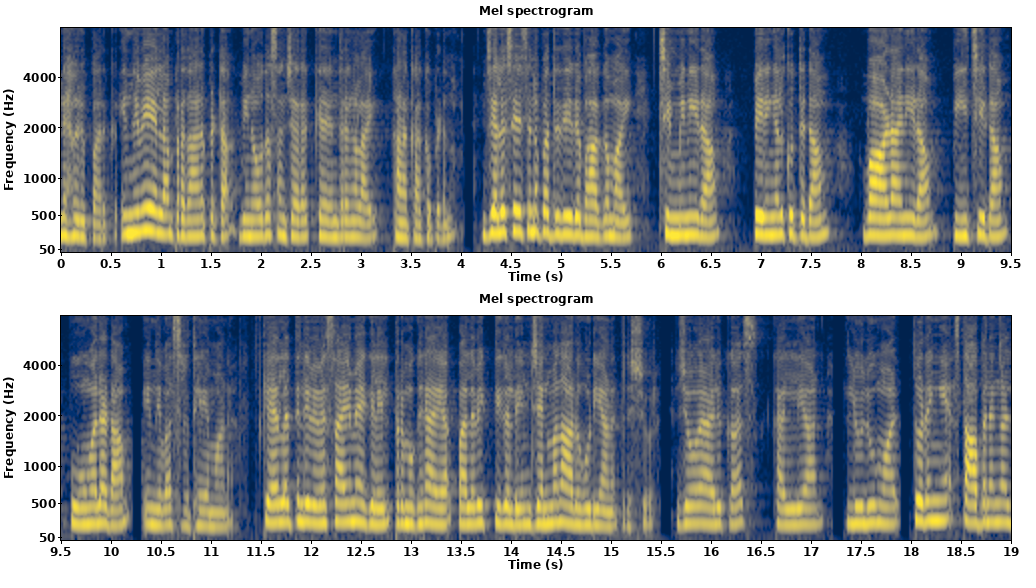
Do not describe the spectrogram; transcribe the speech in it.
നെഹ്റു പാർക്ക് എന്നിവയെല്ലാം പ്രധാനപ്പെട്ട വിനോദസഞ്ചാര കേന്ദ്രങ്ങളായി കണക്കാക്കപ്പെടുന്നു. ജലസേചന പദ്ധതിയുടെ ഭാഗമായി Chimmini dam Peringalkuthu dam Vazhani dam Peechi dam Poomala dam എന്നിവ ശ്രദ്ധേയമാണ്. കേരളത്തിന്റെ വ്യവസായ മേഖലയിൽ പ്രമുഖരായ പല വ്യക്തികളുടെയും ജന്മനാടുകൂടിയാണ് തൃശൂർ ജോ ആലുക്കാസ് കല്യാൺ ലുലുമാൾ തുടങ്ങിയ സ്ഥാപനങ്ങൾ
